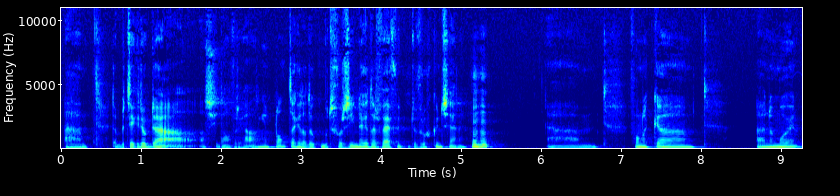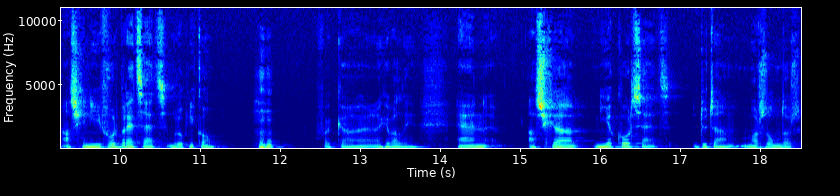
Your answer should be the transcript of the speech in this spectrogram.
Ehm, dat betekent ook dat als je dan vergaderingen plant, dat je dat ook moet voorzien dat je er vijf minuten te vroeg kunt zijn. Hè. Mhm. Ehm, vond ik eh, een mooie. Als je niet voorbereid bent, moet ook niet komen. Mhm. Vond ik eh, een geweldige. En als je niet akkoord bent, doe dat, maar zonder...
